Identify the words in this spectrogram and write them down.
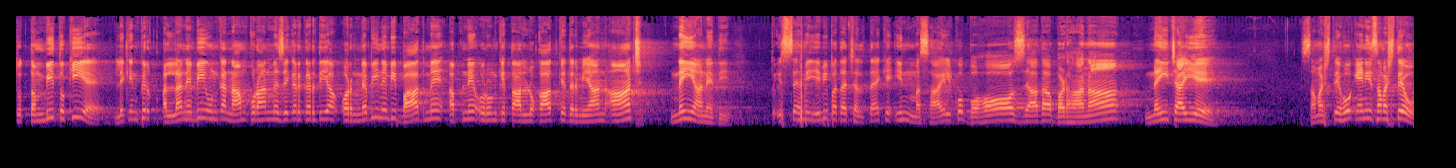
تو تمبی تو کی ہے لیکن پھر اللہ نے بھی ان کا نام قرآن میں ذکر کر دیا اور نبی نے بھی بعد میں اپنے اور ان کے تعلقات کے درمیان آنچ نہیں آنے دی تو اس سے ہمیں یہ بھی پتا چلتا ہے کہ ان مسائل کو بہت زیادہ بڑھانا نہیں چاہیے سمجھتے ہو کہ نہیں سمجھتے ہو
